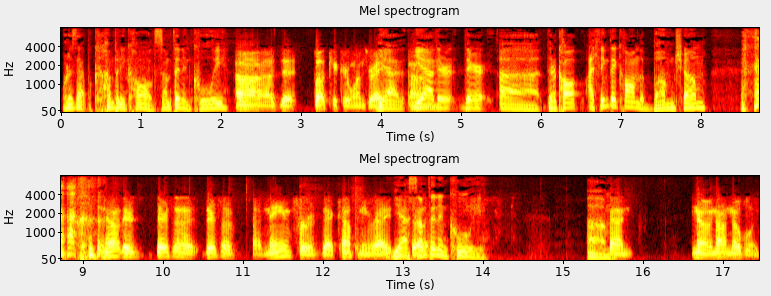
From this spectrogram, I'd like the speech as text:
what is that company called? Something in Cooley? Uh, the butt kicker ones, right? yeah Um, yeah they're they're uh they're called I think they call them the bum chum. No, there's there's a there's a, a name for that company, right? yeah It's, uh, something in Cooley. Um uh, no, not Noble and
